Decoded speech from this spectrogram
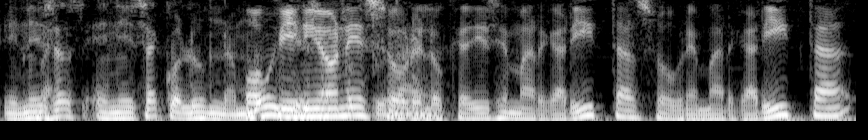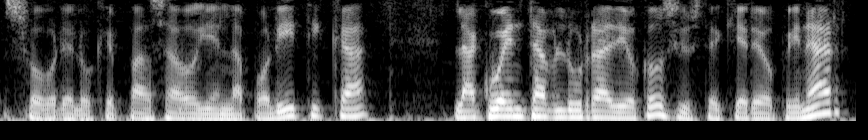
en esas en esa columna. opiniones sobre lo que dice Margarita, sobre Margarita, sobre lo que pasa hoy en la política. La cuenta Blue Radio Co. Si usted quiere opinar,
